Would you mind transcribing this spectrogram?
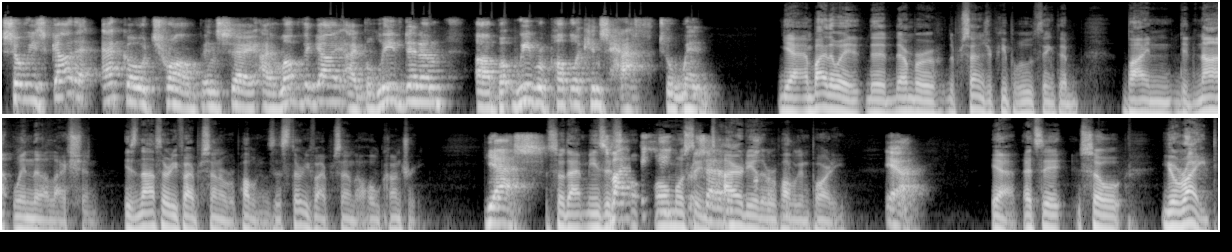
So he's got to echo Trump and say, "I love the guy. I believed in him, uh, but we Republicans have to win." Yeah, and by the way, the number, the percentage of people who think that Biden did not win the election is not 35% of Republicans. It's 35% of the whole country. Yes. So that means it's, it's almost the entirety of the, of the Republican Party. Yeah. Yeah, that's it. So you're right.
